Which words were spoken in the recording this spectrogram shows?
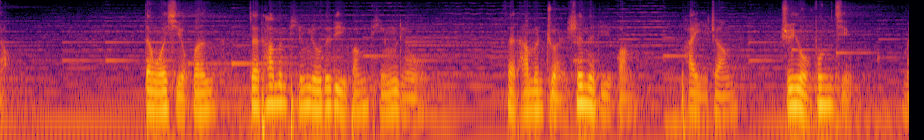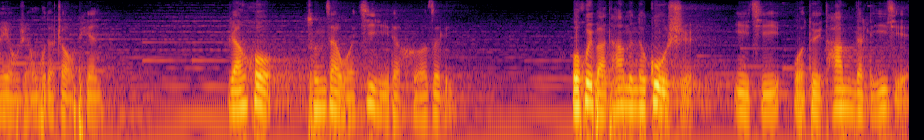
要。但我喜欢在他们停留的地方停留，在他们转身的地方拍一张只有风景、没有人物的照片，然后。存在我记忆的盒子里，我会把他们的故事以及我对他们的理解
